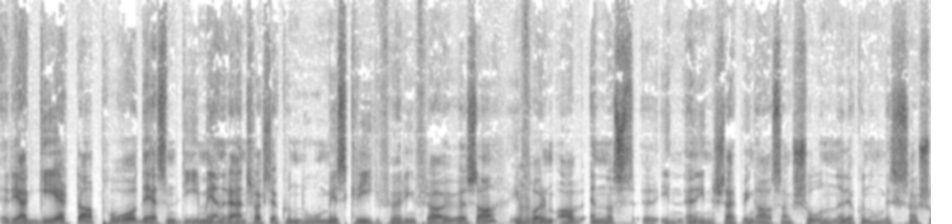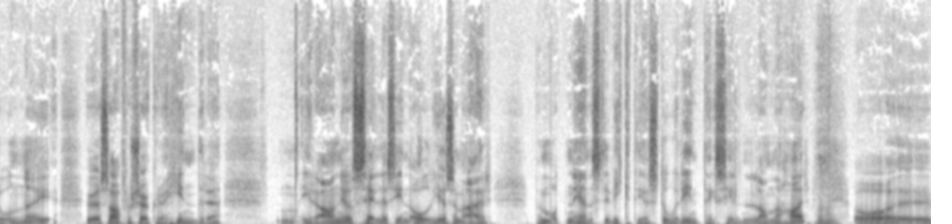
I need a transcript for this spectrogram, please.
reagert da på det som de mener er en slags økonomisk krigføring fra USA, i mm. form av en innskjerping av sanksjonene, de økonomiske sanksjonene. USA forsøker å hindre Iran i å selge sin olje, som er på en måte den eneste viktige, store inntektskilden landet har. Mm. Og uh,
